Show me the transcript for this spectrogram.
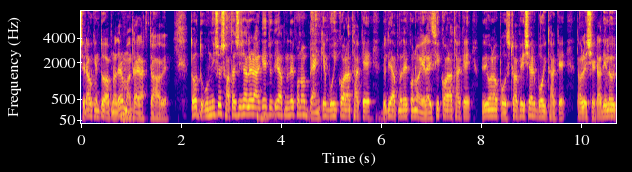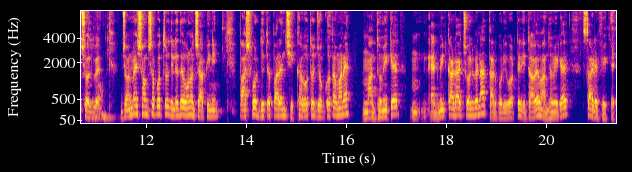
সেটাও কিন্তু আপনাদের মাথায় রাখতে হবে। তো উনিশশো সাতাশি সালের আগে যদি আপনাদের কোনো ব্যাংকে বই করা থাকে, যদি আপনাদের কোনো এলআইসি করা থাকে, যদি কোনো পোস্ট অফিসের বই থাকে, তাহলে সেটা দিলেও চলবে। জন্মের শংসাপত্র দিলে তো কোনো চাপই নেই। পাসপোর্ট দিতে পারেন শিক্ষাগত যোগ্যতা মানে মাধ্যমিকের অ্যাডমিট কার্ড আর চলবে না, তার পরিবর্তে দিতে হবে মাধ্যমিকের সার্টিফিকেট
